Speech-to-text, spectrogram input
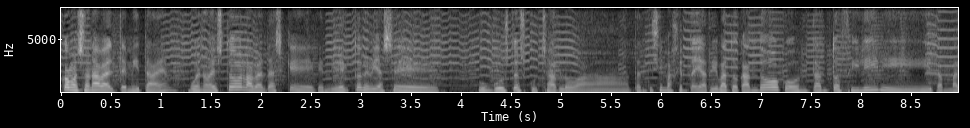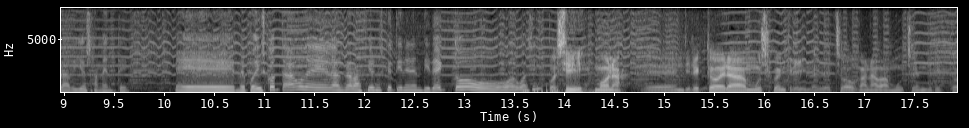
¿Cómo sonaba el temita, eh? Bueno, esto la verdad es que, que en directo debía ser un gusto escucharlo a tantísima gente ahí arriba tocando con tanto feeling y tan maravillosamente. Eh, ¿Me podéis contar algo de las grabaciones que tienen en directo o algo así? Pues sí, Mona, eh, en directo era un músico increíble, de hecho ganaba mucho en directo.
